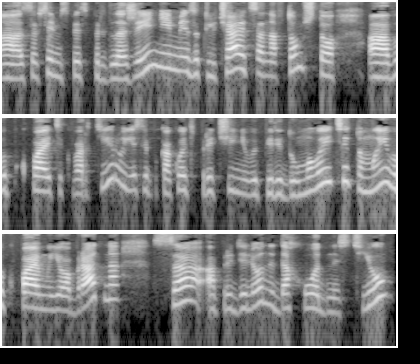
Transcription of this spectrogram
э, со всеми спецпредложениями. Заключается она в том, что э, вы покупаете квартиру, если по какой-то причине вы передумываете, то мы выкупаем ее обратно с определенной доходностью,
